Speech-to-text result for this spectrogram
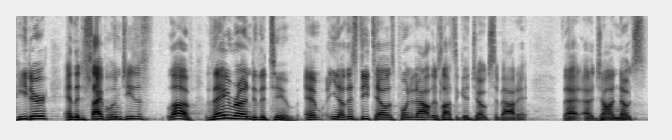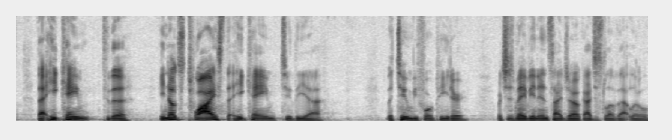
Peter and the disciple whom Jesus loved, they run to the tomb. And, you know, this detail is pointed out. There's lots of good jokes about it that uh, John notes that he came to the, he notes twice that he came to the, uh, the tomb before Peter, which is maybe an inside joke. I just love that little,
